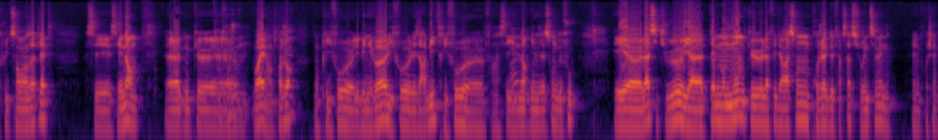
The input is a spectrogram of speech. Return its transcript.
plus de 120 athlètes. C'est énorme. Donc, En trois jours Ouais, en trois jours. Donc, il faut les bénévoles, il faut les arbitres, il faut. Enfin, c'est Ouais. une organisation de fou. Et euh, là, si tu veux, il y a tellement de monde que la fédération projette de faire ça sur une semaine l'année prochaine.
